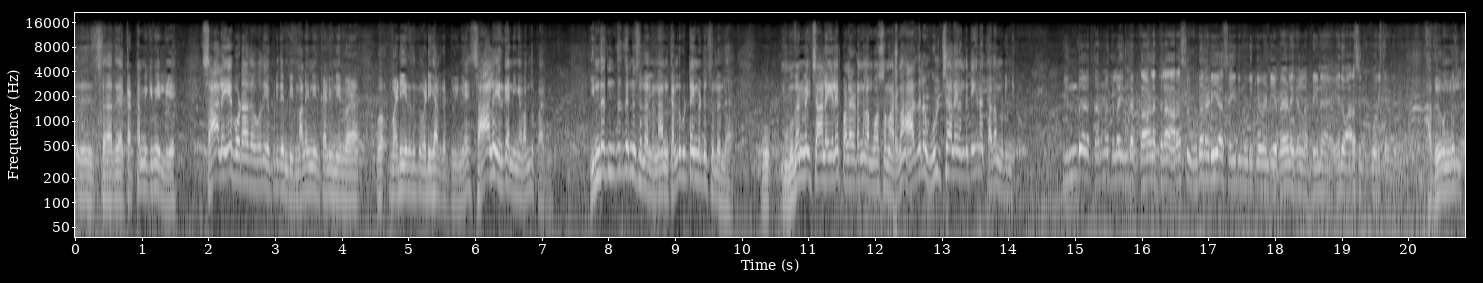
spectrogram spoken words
அது ச- அது இல்லையே. சாலையே போடாத போது எப்படி தம்பி மழைநீர் கழிவுநீர் வ- வடிகிறதுக்கு வடிகால் கட்டுவீங்க? சாலை இருக்கா? நீங்கள் வந்து பாருங்க. இந்த இந்த இதுன்னு சொல்லலை. நான் கல்லுக்குட்டை மட்டும் சொல்லலை. முதன்மை சாலைகளே பல இடங்களில் மோசமாக இருக்கும். அதில் உள்சாலை வந்துட்டிங்கன்னா கதை முடிஞ்சிடும் இந்த தருணத்துல இந்த காலத்துல அரசு உடனடியா செய்து முடிக்க வேண்டிய வேலைகள் அப்படின்னு எதுவும் அரசுக்கு கோரிக்கை அது ஒன்றும் இல்லை.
